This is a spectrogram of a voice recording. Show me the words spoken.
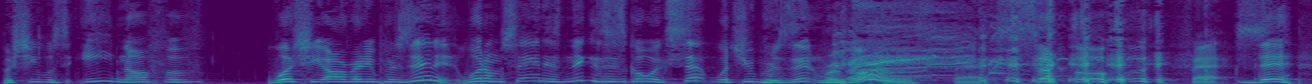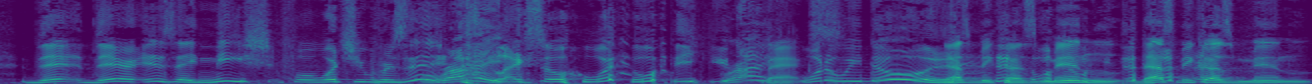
but she was eating off of what she already presented. What I'm saying is, niggas is gonna accept what you present regardless. Facts. so. Facts. There, there, there is a niche for what you present. Right. like, so what? What are you? Right. Facts. What are we doing? That's because men. That's because men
